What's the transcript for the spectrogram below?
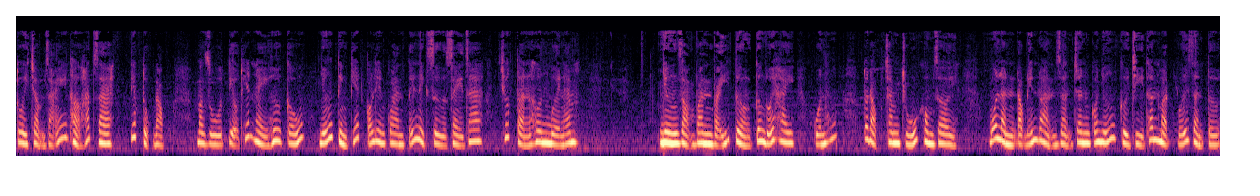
Tôi chậm rãi thở hắt ra, tiếp tục đọc. Mặc dù tiểu thuyết này hư cấu, những tình tiết có liên quan tới lịch sử xảy ra trước tận hơn 10 năm. Nhưng giọng văn và ý tưởng tương đối hay, cuốn hút, tôi đọc chăm chú không rời. Mỗi lần đọc đến đoạn giận chân có những cử chỉ thân mật với giận tự,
